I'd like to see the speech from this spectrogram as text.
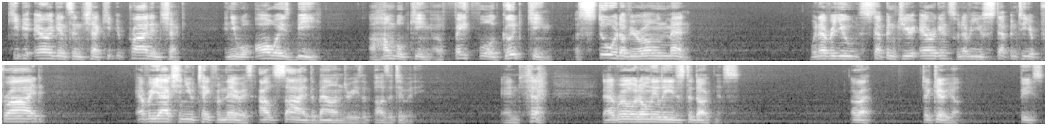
Keep your arrogance in check, keep your pride in check, and you will always be a humble king, a faithful, a good king, a steward of your own men. Whenever you step into your arrogance, whenever you step into your pride, every action you take from there is outside the boundaries of positivity. And that road only leads to darkness. All right. Take care, y'all. Peace.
